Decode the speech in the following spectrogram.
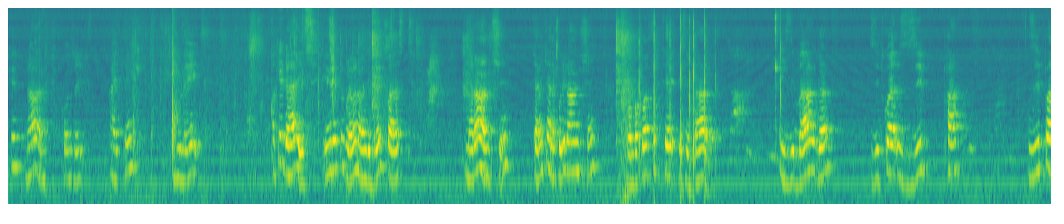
Okay, done. Because I think you late. Okay guys, iyo ngiye tugura abana banjye breakfast na lunch, cyane cyane kuri lunch, ngomba kuba afite izi bag. Izi bag zitwa zipa, zipa,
